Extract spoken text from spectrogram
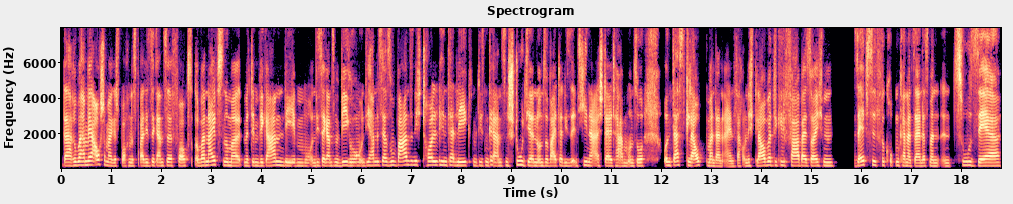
darüber haben wir ja auch schon mal gesprochen, das war diese ganze Forks over Knives Nummer mit dem veganen Leben und dieser ganzen Bewegung. Und die haben das ja so wahnsinnig toll hinterlegt mit diesen ganzen Studien und so weiter, die sie in China erstellt haben und so. Und das glaubt man dann einfach. Und ich glaube, die Gefahr bei solchen Selbsthilfegruppen kann halt sein, dass man zu sehr äh,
